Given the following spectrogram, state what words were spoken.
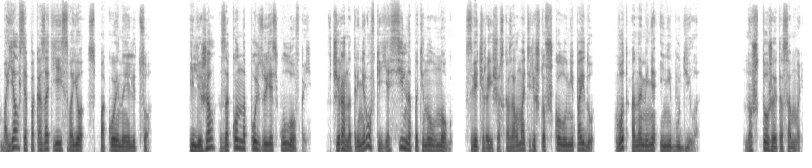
Боялся показать ей свое спокойное лицо и лежал, законно пользуясь уловкой. Вчера на тренировке я сильно потянул ногу. С вечера еще сказал матери, что в школу не пойду. Вот она меня и не будила. Но что же это со мной?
